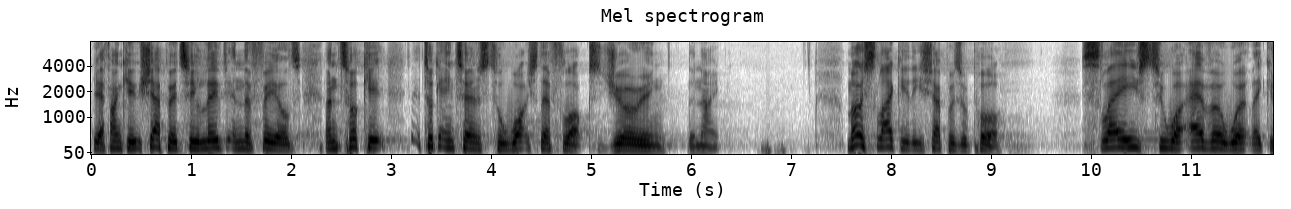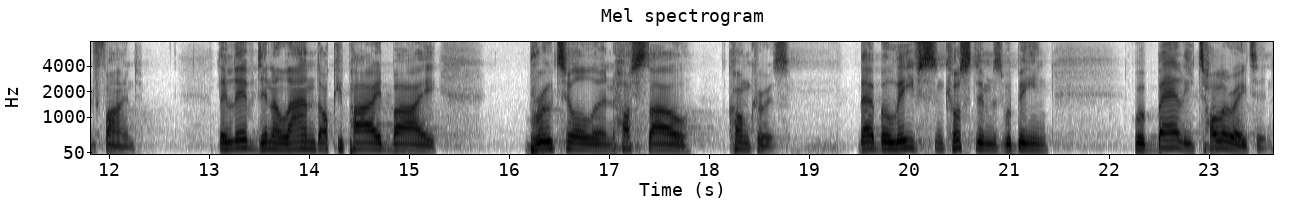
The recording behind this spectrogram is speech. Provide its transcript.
yeah, thank you, shepherds who lived in the fields and took it, took it in turns to watch their flocks during the night. Most likely, these shepherds were poor, slaves to whatever work they could find. They lived in a land occupied by brutal and hostile conquerors. Their beliefs and customs were being were barely tolerated.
